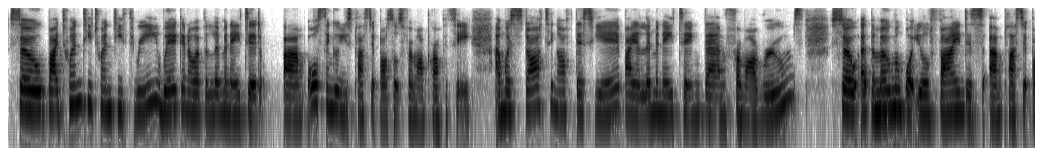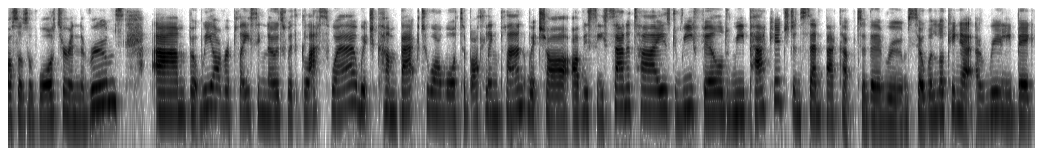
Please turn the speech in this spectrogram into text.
So by 2023, we're going to have eliminated um, all single-use plastic bottles from our property. And we're starting off this year by eliminating them from our rooms. So at the moment, what you'll find is um, plastic bottles of water in the rooms, um, but we are replacing those with glassware, which come back to our water bottling plant, which are obviously sanitized, refilled, repackaged, and sent back up to the room. So we're looking at a really big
